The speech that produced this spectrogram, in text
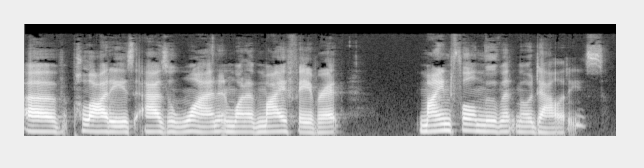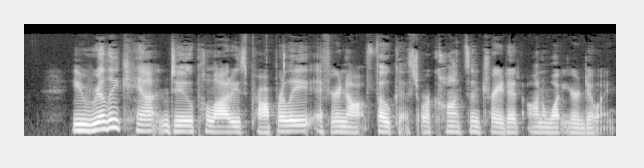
of Pilates as one and one of my favorite mindful movement modalities. You really can't do Pilates properly if you're not focused or concentrated on what you're doing.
